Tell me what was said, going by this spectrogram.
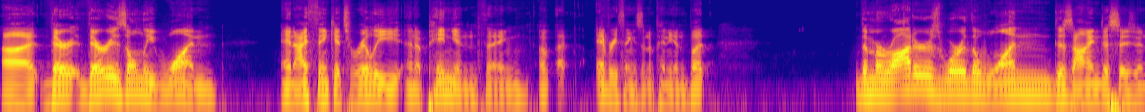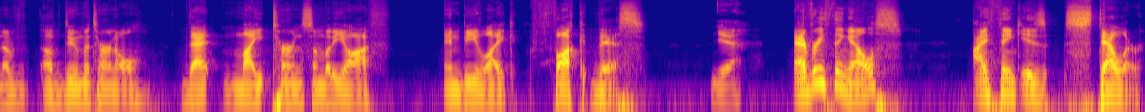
Uh, there, there is only one, and I think it's really an opinion thing. Of uh, everything's an opinion, but the Marauders were the one design decision of of Doom Eternal that might turn somebody off and be like, "Fuck this." Yeah, Everything else, I think, is stellar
